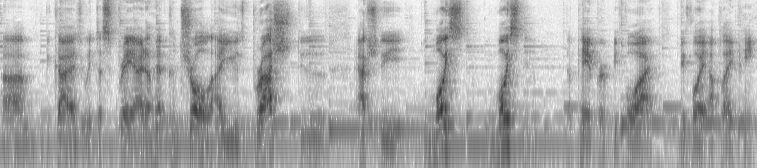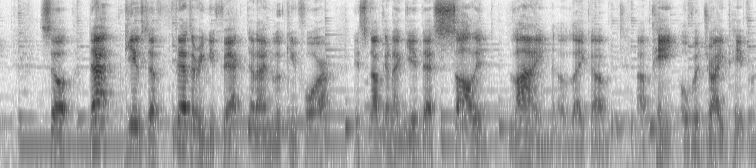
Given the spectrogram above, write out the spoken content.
um, because with the spray I don't have control I use brush to actually moist moisten the paper before I before I apply paint. So that gives the feathering effect that I'm looking for. It's not gonna give that solid line of like a, um, a paint over dry paper.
